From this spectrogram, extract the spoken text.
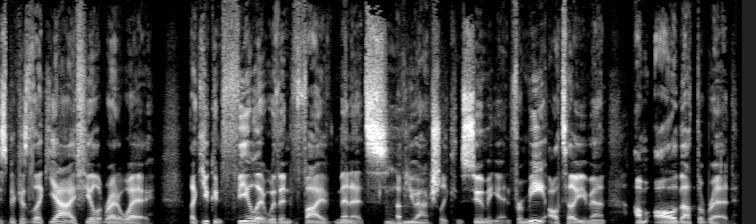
is because, like, yeah, I feel it right away. Like, you can feel it within five minutes of you mm-hmm. actually consuming it. And for me, I'll tell you, man, I'm all about the red.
